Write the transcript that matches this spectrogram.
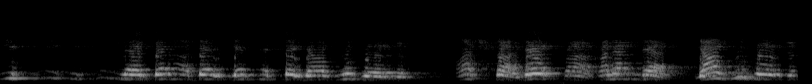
ismi isimle beraber cennette yazılı gördüm. Aşka, levha, kalemde yazılı gördüm.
